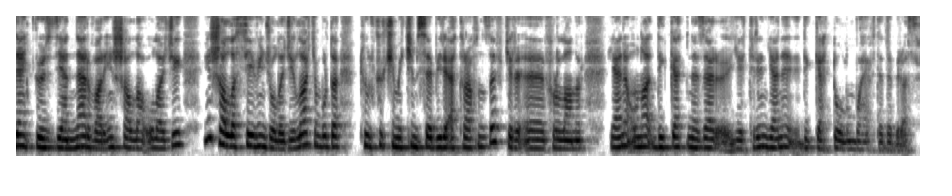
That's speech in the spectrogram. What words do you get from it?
zəng gözləyənlər var. İnşallah olacaq. İnşallah sevinç olacaq. Lakin burada tülkü kimi kimsə biri ətrafınızda fikir e, fırlanır. Yəni ona diqqət nəzər yetirin. Yəni diqqətli olun bu həftədə biraz.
